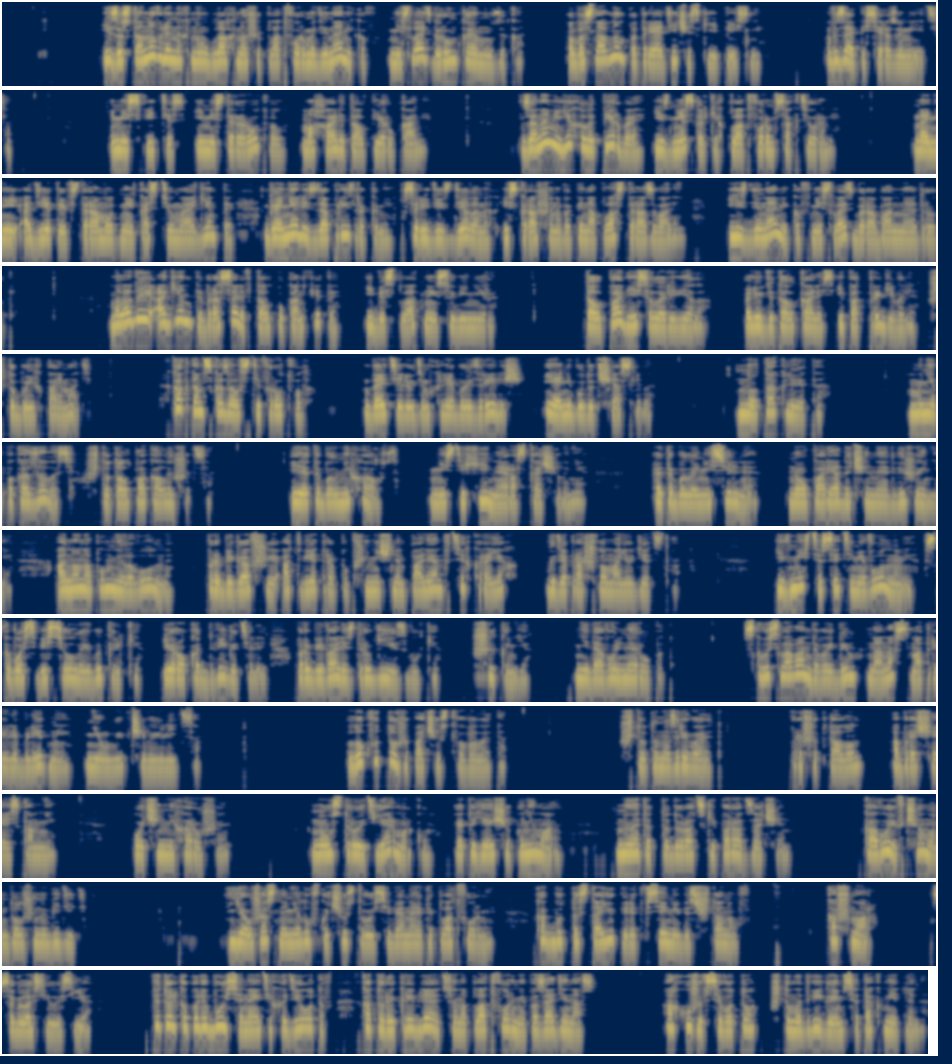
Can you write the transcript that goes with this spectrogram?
Из установленных на углах нашей платформы динамиков неслась громкая музыка, в основном патриотические песни. В записи, разумеется. Мисс Фиттис и мистер Ротвелл махали толпе руками. За нами ехала первая из нескольких платформ с актерами. На ней одетые в старомодные костюмы агенты гонялись за призраками среди сделанных из крашеного пенопласта развалин, из динамиков неслась барабанная дробь. Молодые агенты бросали в толпу конфеты и бесплатные сувениры. Толпа весело ревела, люди толкались и подпрыгивали, чтобы их поймать. Как там сказал Стив Ротвелл, дайте людям хлеба и зрелищ, и они будут счастливы. Но так ли это? Мне показалось, что толпа колышется. И это был не хаос, не стихийное раскачивание. Это было не сильное, но упорядоченное движение. Оно напомнило волны, пробегавшие от ветра по пшеничным полям в тех краях, где прошло мое детство. И вместе с этими волнами, сквозь веселые выкрики и рокот двигателей, пробивались другие звуки: шиканье, недовольный ропот. Сквозь лавандовый дым на нас смотрели бледные, неулыбчивые лица. Локвуд тоже почувствовал это. Что-то назревает, прошептал он, обращаясь ко мне. Очень нехорошее. Но устроить ярмарку это я еще понимаю. Но этот-то дурацкий парад зачем? Кого и в чем он должен убедить? Я ужасно неловко чувствую себя на этой платформе. как будто стою перед всеми без штанов. Кошмар, согласилась я. Ты только полюбуйся на этих идиотов, которые кривляются на платформе позади нас. А хуже всего то, что мы двигаемся так медленно.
